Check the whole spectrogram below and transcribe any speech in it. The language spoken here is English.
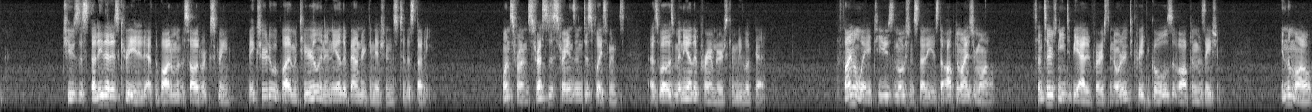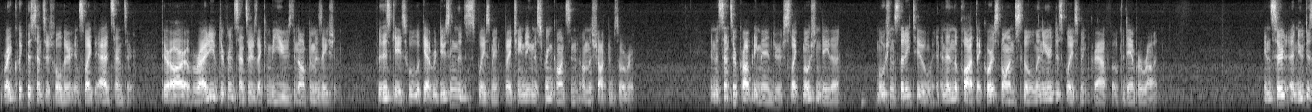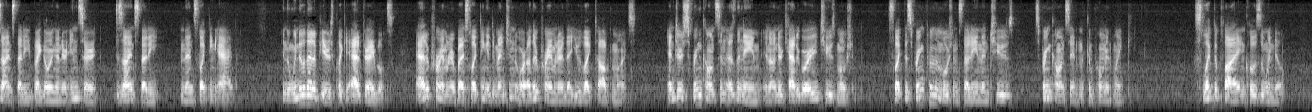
Choose the study that is created at the bottom of the SOLIDWORKS screen. Make sure to apply material and any other boundary conditions to the study. Once run, stresses, strains, and displacements, as well as many other parameters can be looked at. The final way to use the motion study is to optimize your model. Sensors need to be added first in order to create the goals of optimization. In the model, right-click the Sensors folder and select Add Sensor. There are a variety of different sensors that can be used in optimization. For this case, we'll look at reducing the displacement by changing the spring constant on the shock absorber. In the Sensor Property Manager, select Motion Data, Motion Study 2, and then the plot that corresponds to the linear displacement graph of the damper rod. Insert a new design study by going under Insert, Design Study, and then selecting Add. In the window that appears, click Add Variables. Add a parameter by selecting a dimension or other parameter that you would like to optimize. Enter Spring Constant as the name, and under Category, choose Motion. Select the spring from the motion study and then choose Spring Constant in the component link. Select Apply and close the window.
